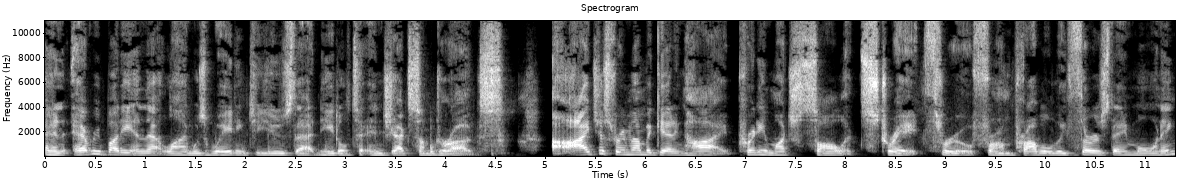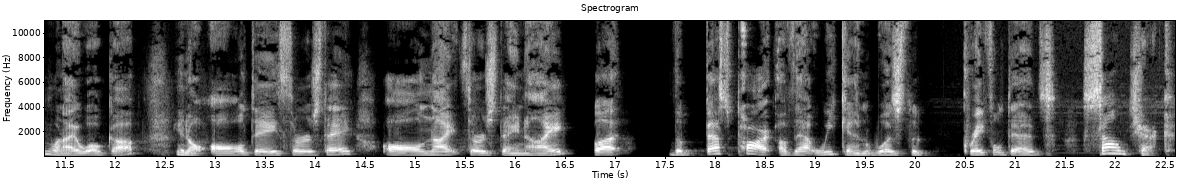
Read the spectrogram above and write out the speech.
and everybody in that line was waiting to use that needle to inject some drugs. I just remember getting high pretty much solid straight through from probably Thursday morning when I woke up, you know, all day Thursday, all night Thursday night. But the best part of that weekend was the Grateful Dead's sound check.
